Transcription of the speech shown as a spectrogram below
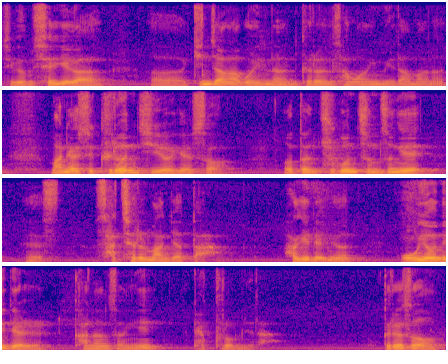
지금 세계가 어, 긴장하고 있는 그런 상황입니다만은 만약에 그런 지역에서 어떤 죽은 짐승의 에, 사체를 만졌다 하게 되면 오염이 될 가능성이 100%입니다. 그래서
